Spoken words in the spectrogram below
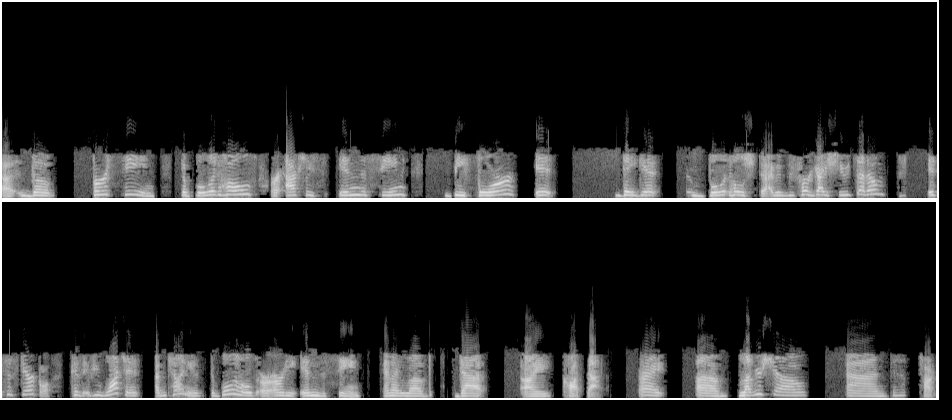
uh, the first scene, the bullet holes are actually in the scene before it. They get bullet holes. I mean, before a guy shoots at them, it's hysterical. Because if you watch it, I'm telling you, the bullet holes are already in the scene, and I loved that. I caught that. All right. Um, love your show and talk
